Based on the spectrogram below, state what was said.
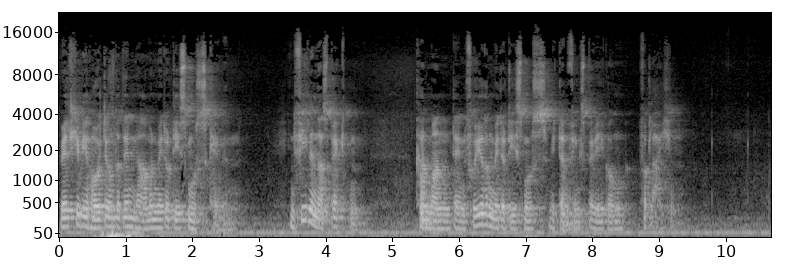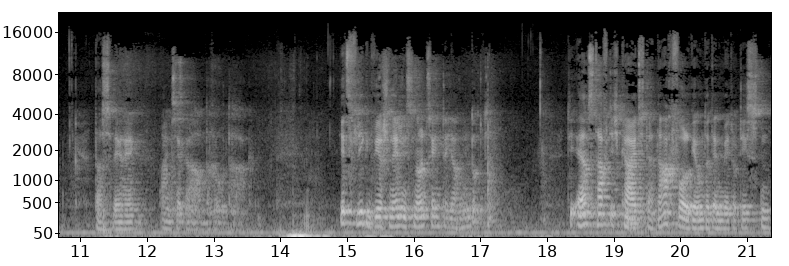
welche wir heute unter dem Namen Methodismus kennen. In vielen Aspekten kann man den früheren Methodismus mit der Pfingstbewegung vergleichen. Das wäre ein separater Vortrag. Jetzt fliegen wir schnell ins 19. Jahrhundert. Die Ernsthaftigkeit der Nachfolge unter den Methodisten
